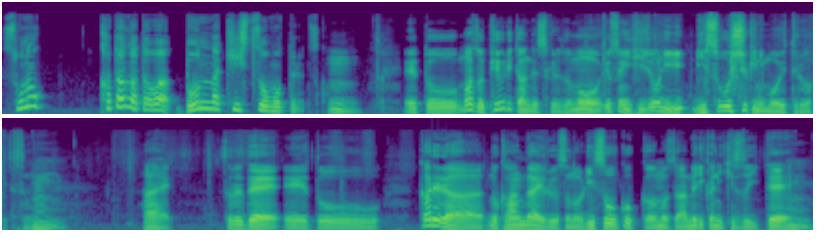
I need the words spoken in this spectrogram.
その方々はどんな気質を持ってるんですか、うん。えっとまずピューリタンですけれども要するに非常に理理想主義に燃えてるわけですよね。うん。はい、それで、えー、と彼らの考えるその理想国家をまずアメリカに築いて、うん。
